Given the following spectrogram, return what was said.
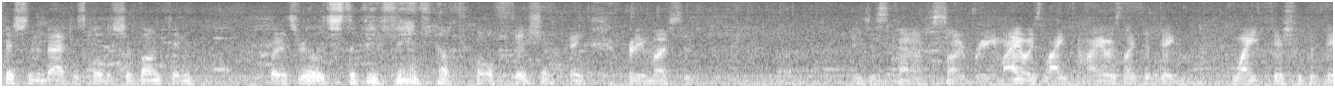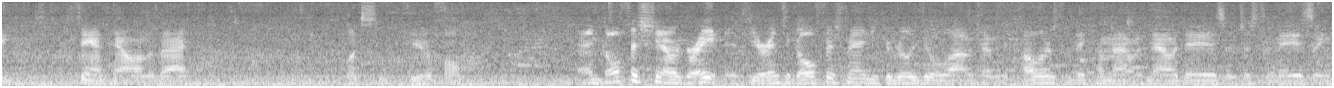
fish in the back is called a shubunkin, but it's really just a big fantail goldfish. I think pretty much that uh, they just kind of started breeding. I always liked them. I always liked the big white fish with the big fantail on the back. Looks beautiful. And goldfish, you know, are great. If you're into goldfish, man, you can really do a lot with them. The colors that they come out with nowadays are just amazing.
